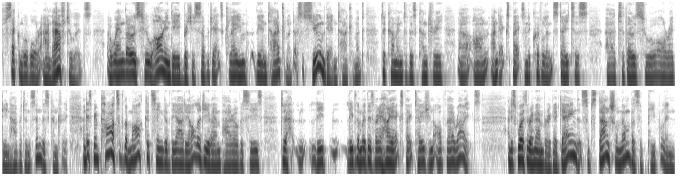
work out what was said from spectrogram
Second World War and afterwards, uh, when those who are indeed British subjects claim the entitlement, assume the entitlement to come into this country uh, on, and expect an equivalent status uh, to those who are already inhabitants in this country. And it's been part of the marketing of the ideology of empire overseas to leave, leave them with this very high expectation of their rights. And it's worth remembering again that substantial numbers of people in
